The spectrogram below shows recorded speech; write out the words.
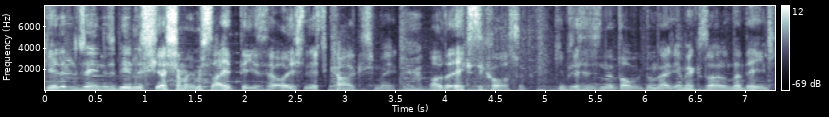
Gelir düzeyiniz bir ilişki yaşamaya müsait değilse o işlere hiç kalkışmayın. O da eksik olsun. Kimse sizinle tavuk döner yemek zorunda değil.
